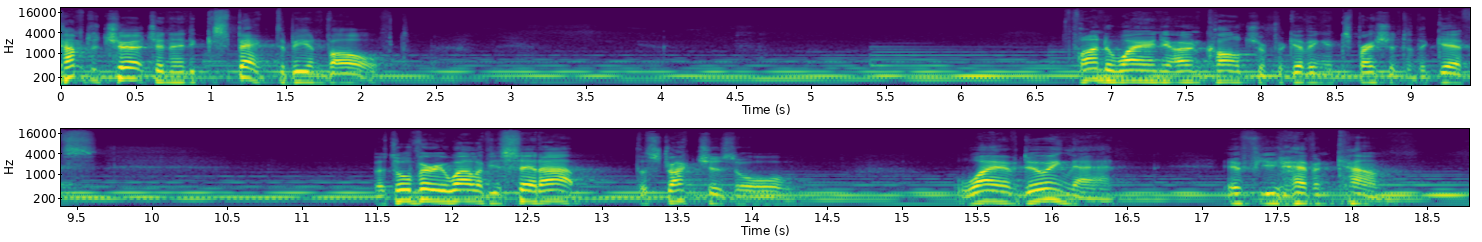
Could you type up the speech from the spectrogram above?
Come to church and expect to be involved. Find a way in your own culture for giving expression to the gifts. But it's all very well if you set up the structures or way of doing that if you haven't come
